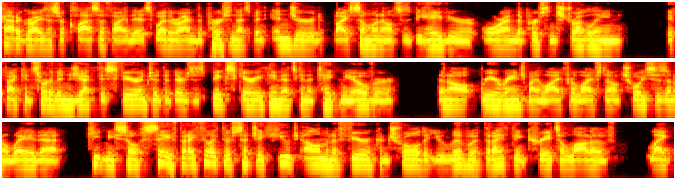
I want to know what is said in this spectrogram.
categorize this or classify this, whether I'm the person that's been injured by someone else's behavior or I'm the person struggling, if I can sort of inject this fear into it that there's this big scary thing that's going to take me over, then I'll rearrange my life or lifestyle choices in a way that keep me so safe. But I feel like there's such a huge element of fear and control that you live with that I think creates a lot of like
